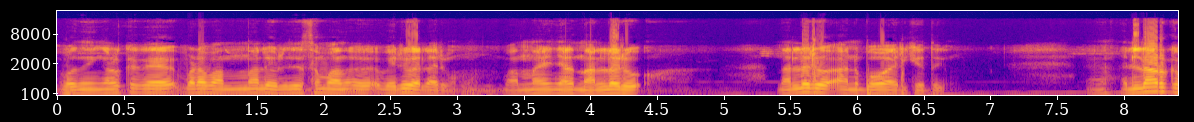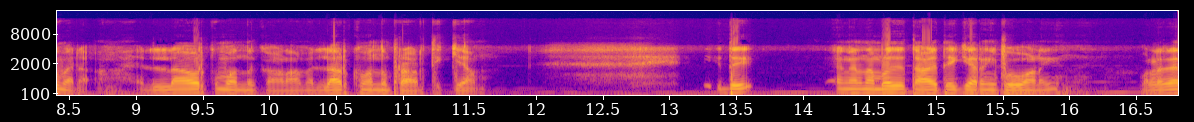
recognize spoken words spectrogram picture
അപ്പോൾ നിങ്ങൾക്കൊക്കെ ഇവിടെ വന്നാൽ ഒരു ദിവസം വരും എല്ലാവരും. വന്നു കഴിഞ്ഞാൽ നല്ലൊരു നല്ലൊരു അനുഭവമായിരിക്കും ഇത്. എല്ലാവർക്കും വരാം. എല്ലാവർക്കും വന്ന് കാണാം. എല്ലാവർക്കും വന്ന് പ്രാർത്ഥിക്കാം. ഇത് അങ്ങനെ നമ്മൾ താഴത്തേക്ക് ഇറങ്ങി പോവാണ്. വളരെ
